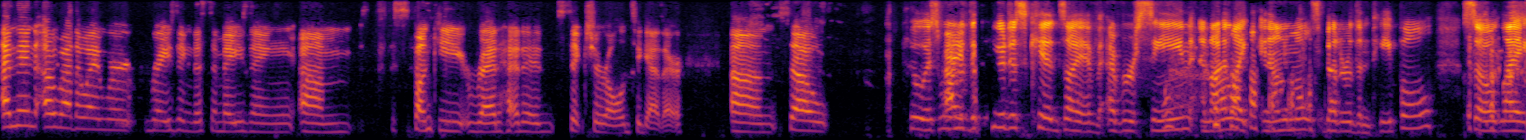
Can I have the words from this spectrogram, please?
and then, oh, by the way, we're raising this amazing, um, spunky, redheaded six year old together. Um, so who is one I, of the cutest kids I have ever seen. And I like animals better than people. So, like,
